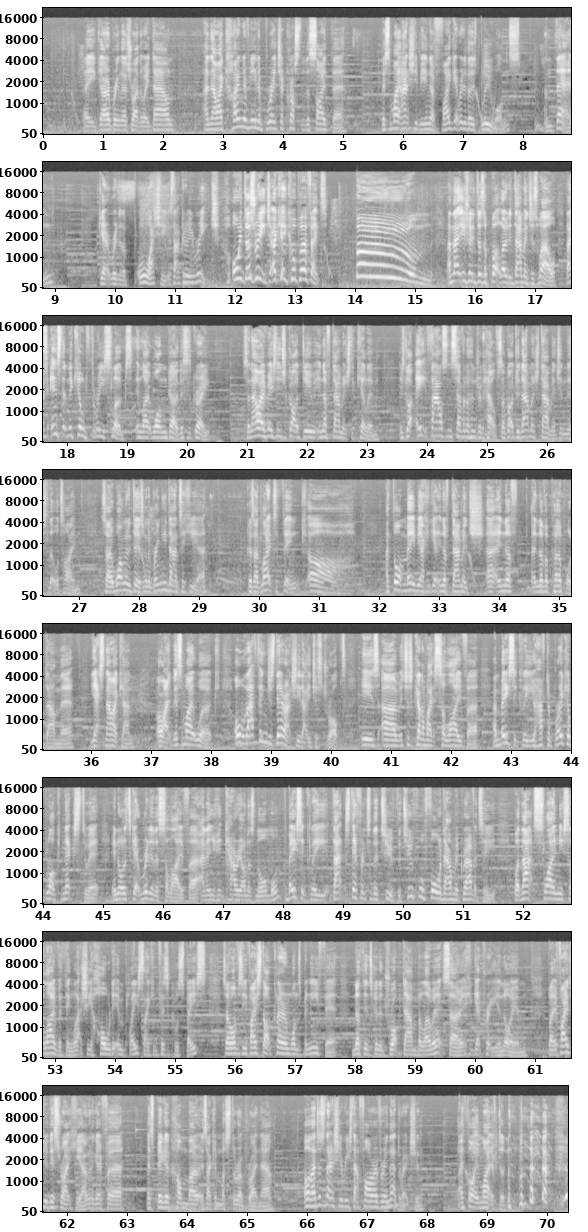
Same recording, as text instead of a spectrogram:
There you go. Bring those right the way down. And now I kind of need a bridge across to the side there. This might actually be enough. If I get rid of those blue ones, and then get rid of the... Oh, actually, is that going to be reach? Oh, it does reach. Okay, cool, perfect. Boom! And that usually does a buttload of damage as well. That's instantly killed three slugs in, like, one go. This is great. So now I've basically just got to do enough damage to kill him. He's got 8,700 health, so I've got to do that much damage in this little time. So what I'm going to do is I'm going to bring you down to here, because I'd like to think... Oh, I thought maybe I could get enough damage, uh, enough, another purple down there. Yes, now I can. Alright, this might work. Oh, that thing just there, actually, that he just dropped, is, um, it's just kind of like saliva. And basically, you have to break a block next to it in order to get rid of the saliva, and then you can carry on as normal. Basically, that's different to the tooth. The tooth will fall down with gravity, but that slimy saliva thing will actually hold it in place, like in physical space. So obviously, if I start clearing ones beneath it, nothing's going to drop down below it, so it can get pretty annoying. But if I do this right here, I'm going to go for as big a combo as I can muster up right now. Oh, that doesn't actually reach that far over in that direction. I thought it might have done.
